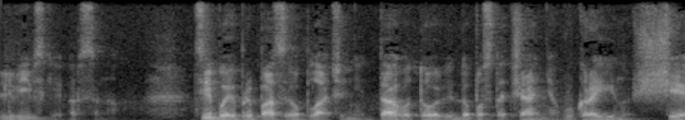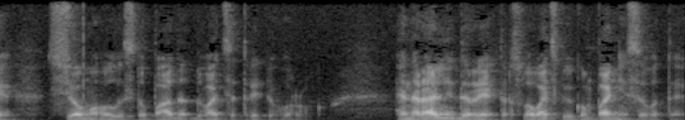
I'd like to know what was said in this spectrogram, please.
Львівський арсенал. Ці боєприпаси оплачені та готові до постачання в Україну ще 7 листопада 2023 року. Генеральний директор словацької компанії Севотек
